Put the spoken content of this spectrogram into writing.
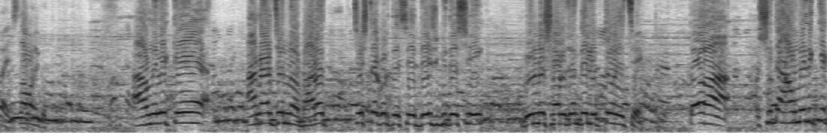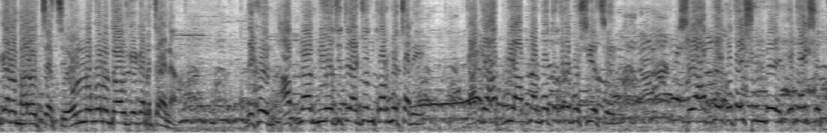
ভাই আসসালামু আলাইকুম। আওয়ামী লীগকে আনার জন্য ভারত চেষ্টা করতেছে দেশ বিদেশি বিভিন্ন ষড়যন্ত্রে লিপ্ত হয়েছে। তো শুধু আওয়ামী লীগকে কেন ভারত চাচ্ছে? অন্য কোনো দলকে কেন চায় না? দেখুন আপনার নিয়োজিত একজন কর্মচারী যাকে আপনি আপনার মতো করে বসিয়েছেন সে আপনার কথাই শুনবে, এটাই সত্য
